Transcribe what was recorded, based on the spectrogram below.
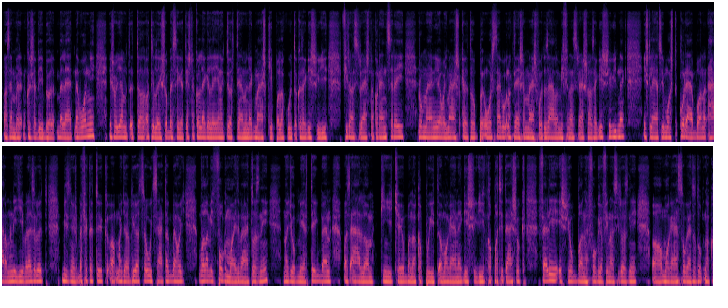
az embereknek a zsebéből be lehetne vonni, és ahogy említette Attila is a beszélgetésnek a legelején, hogy történelmileg másképp alakultak az egészségügyi finanszírozásnak a rendszerei, Románia vagy más kelet országoknak teljesen más volt az állami finanszírozása az egészségügynek, és lehet, hogy most korábban, három-négy évvel ezelőtt bizonyos befektetők a magyar piacra úgy szálltak be, hogy valami fog majd változni. Nagyobb mértékben, az állam kinyitja jobban a kapuit a magánegészségügyi kapacitások felé, és jobban fogja finanszírozni a magánszolgáltatóknak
